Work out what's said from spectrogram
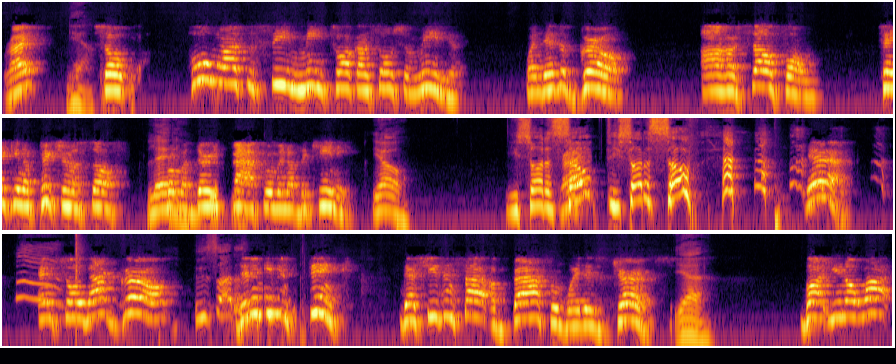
right? Yeah. So, who wants to see me talk on social media when there's a girl on her cell phone taking a picture of herself Lady. from a dirty bathroom in a bikini? Yo. You saw the soap? You saw the soap? Yeah. And so that girl the didn't even think that she's inside a bathroom where there's germs. Yeah. But you know what?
